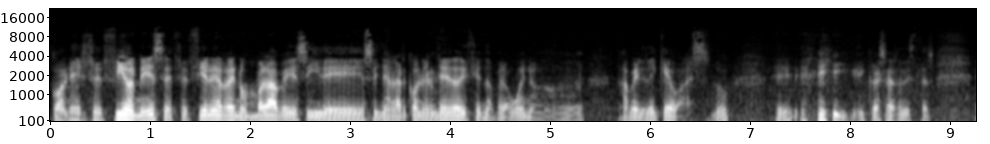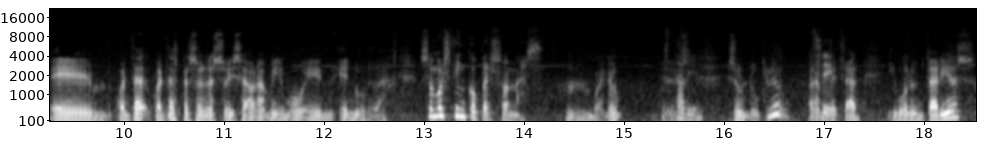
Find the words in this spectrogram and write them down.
con excepciones, excepciones renombrables y de señalar con el dedo diciendo, pero bueno, a ver, ¿de qué vas? ¿no? ¿Eh? y cosas de estas. Eh, ¿Cuántas personas sois ahora mismo en, en Urda? Somos cinco personas. Mm, bueno, está bien. Es un núcleo, para empezar. ¿Y voluntarios?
